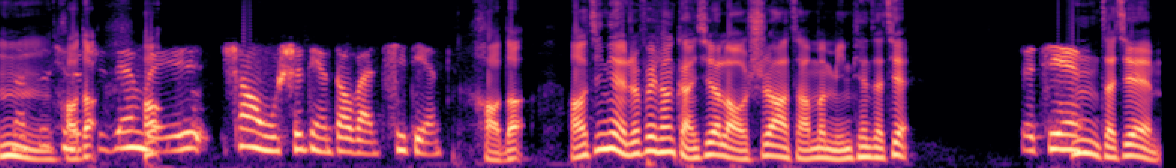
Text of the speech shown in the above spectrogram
嗯，好的，时间为上午十点到晚七点。好的，好，今天也是非常感谢老师啊，咱们明天再见。再见。嗯，再见。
